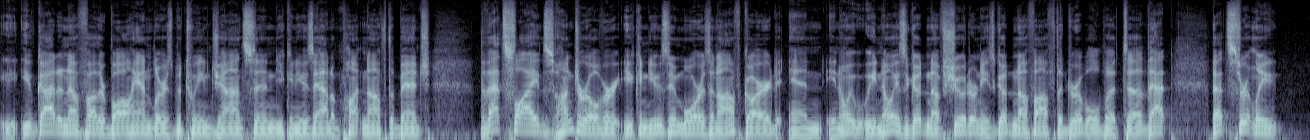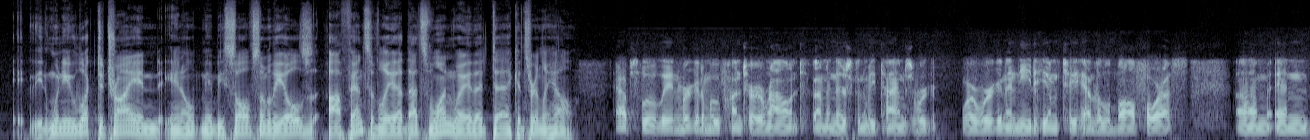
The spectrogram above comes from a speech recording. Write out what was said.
you've got enough other ball handlers between Johnson. You can use Adam Punton off the bench. That slides Hunter over. You can use him more as an off guard, and you know we know he's a good enough shooter and he's good enough off the dribble. But uh, that that certainly when you look to try and you know maybe solve some of the ills offensively, that, that's one way that uh, can certainly help. Absolutely, and we're going to move Hunter around. I mean, there's going to be times where where we're going to need him to handle the ball for us. Um, and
